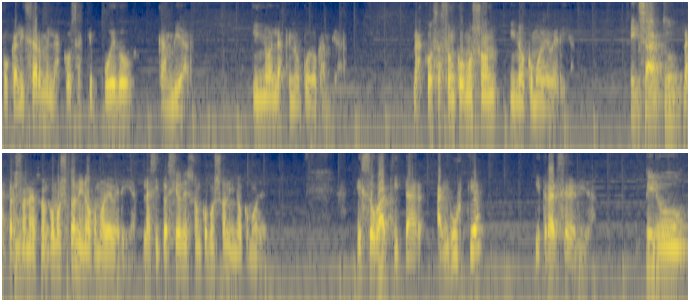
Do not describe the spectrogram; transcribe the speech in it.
focalizarme en las cosas que puedo cambiar y no en las que no puedo cambiar. Las cosas son como son y no como deberían. Exacto. Las personas son como son y no como deberían. Las situaciones son como son y no como deberían. Eso va a quitar angustia y traer serenidad. Pero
